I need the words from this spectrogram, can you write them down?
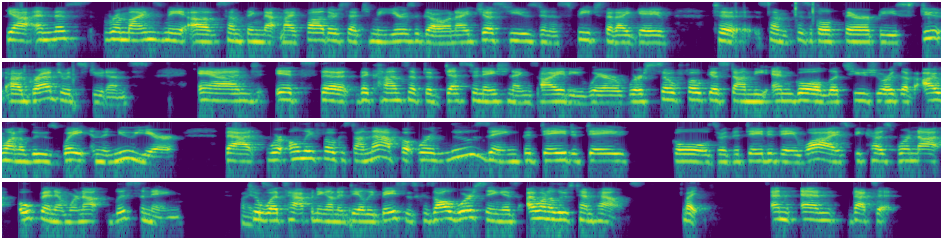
Yeah, and this reminds me of something that my father said to me years ago, and I just used in a speech that I gave to some physical therapy stu- uh, graduate students. And it's the the concept of destination anxiety where we're so focused on the end goal let's use yours of i want to lose weight in the new year that we're only focused on that but we're losing the day-to-day goals or the day-to-day whys because we're not open and we're not listening right. to what's happening on a daily basis because all we're seeing is i want to lose 10 pounds right and and that's it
